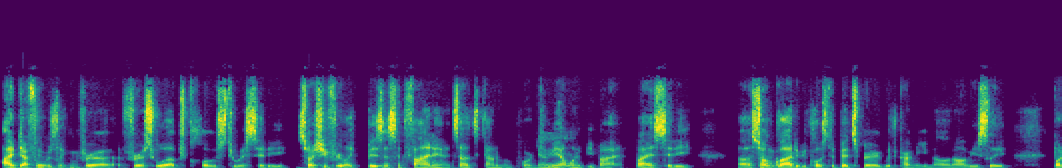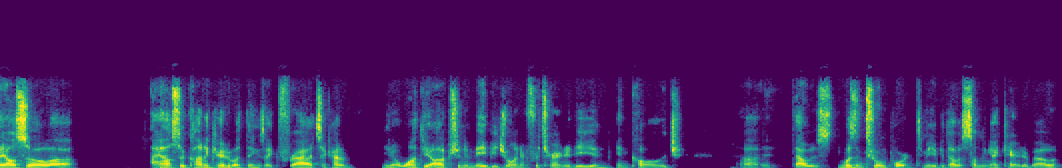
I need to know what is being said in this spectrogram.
I definitely was looking for a for a school that was close to a city, especially for like business and finance. That's kind of important to oh, me. Yeah. I want to be by by a city. Uh, so I'm glad to be close to Pittsburgh with Carnegie Mellon, obviously. But I also, uh, I also kind of cared about things like frats. I kind of, you know, want the option to maybe join a fraternity in in college. Uh, that was wasn't too important to me, but that was something I cared about.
